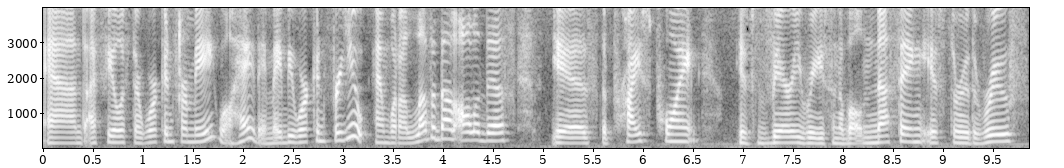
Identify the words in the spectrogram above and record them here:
And I feel if they're working for me, well, hey, they may be working for you. And what I love about all of this is the price point is very reasonable. Nothing is through the roof.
